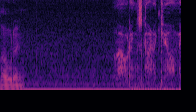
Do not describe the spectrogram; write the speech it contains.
Loading. Loading's gonna kill me.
